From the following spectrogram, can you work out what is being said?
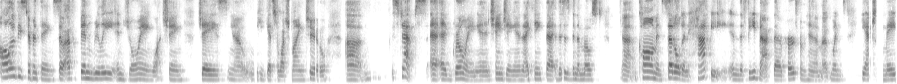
all of these different things. So I've been really enjoying watching Jay's, you know, he gets to watch mine too. Um, steps at, at, growing and changing. And I think that this has been the most um, calm and settled and happy in the feedback that I've heard from him uh, when he actually made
